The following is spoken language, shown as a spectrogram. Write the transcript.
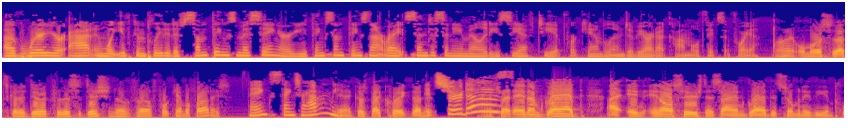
of where you're at and what you've completed. If something's missing or you think something's not right, send us an email at ecft at fortcampbellmwr.com. We'll fix it for you. All right. Well, Melissa, that's going to do it for this edition of uh, Fort Campbell Fridays. Thanks. Thanks for having me. Yeah, it goes by quick, doesn't it? It sure does. That's right. And I'm glad, I, in, in all seriousness, I am glad that so many of the employees,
